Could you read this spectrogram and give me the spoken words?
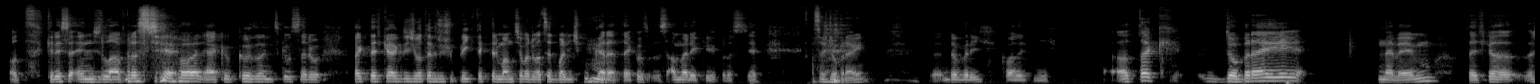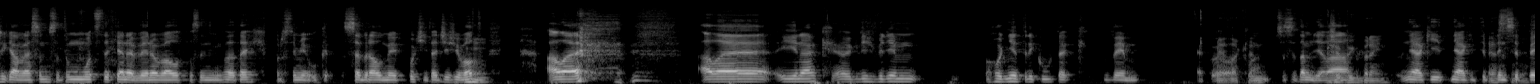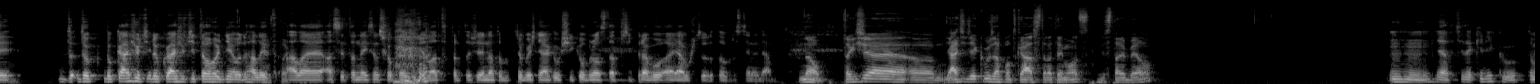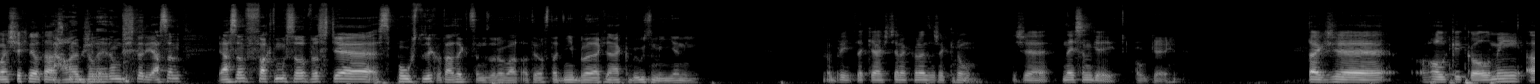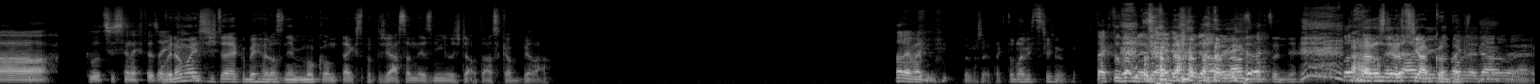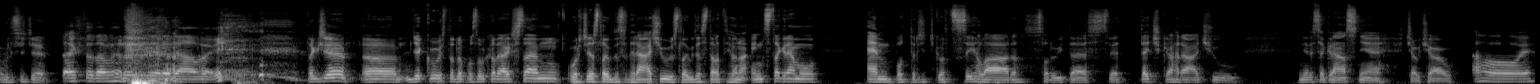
od Chrise Angela prostě, jo, nějakou kouzelnickou sadu. Pak teďka, když otevřu šuplík, tak tady mám třeba 20 balíčků Hm. karet, jako z z Ameriky prostě A jsi dobrý? dobrých, kvalitních. A tak dobrý, nevím. Teďka říkám, já jsem se tomu moc teďka nevěnoval v posledních letech, prostě mě ukr- sebral mi počítač život, Mhm. ale, ale jinak, eh, když vidím hodně triků, tak vím, jako, jo, co se tam dělá, nějaký, nějaký ty Jasně, principy. jasně. Do, do, dokážu, ti, dokážu ti to hodně odhalit, tak. ale asi to nejsem schopný udělat, protože na to potřebuješ nějakou šikovnost a přípravu a já už to do toho prostě nedám. No, takže uh, já ti děkuji za podcast, Straty moc, že jsi tady byl. Mhm, já ti taky děkuju. To máš všechny otázky. Ale byly jenom čtyři. Já jsem, já jsem fakt musel prostě spoustu těch otázek cenzurovat a ty ostatní byly jak nějak by už zmíněný. Dobrý, tak já ještě nakonec řeknu, Mhm. že nejsem gay. OK. Takže holky call me a kluci se nechte zajít. Uvědomuješ si, že to je jakoby hrozně mimo kontext, protože já jsem nezmínil, že ta otázka byla. To nevadí. Dobře, tak tohle vystřihnu. Tak to tam nedávej. A hrozně to tam kontext. nedávej. Ne, určitě. Tak to tam hrozně nedávej. Takže uh, děkuji, že jste to doposlouchali až sem. Určitě sledujte se hráčů, sledujte Stratyho na Instagramu, m potržítko cihlár, sledujte svět tečka hráčů. Mějte se krásně, čau čau. Ahoj.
